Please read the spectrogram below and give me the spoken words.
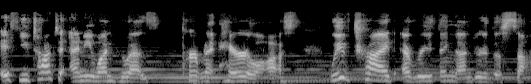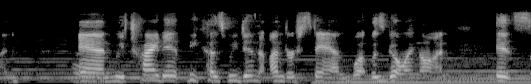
if you talk to anyone who has permanent hair loss, we've tried everything under the sun and we've tried it because we didn't understand what was going on. It's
